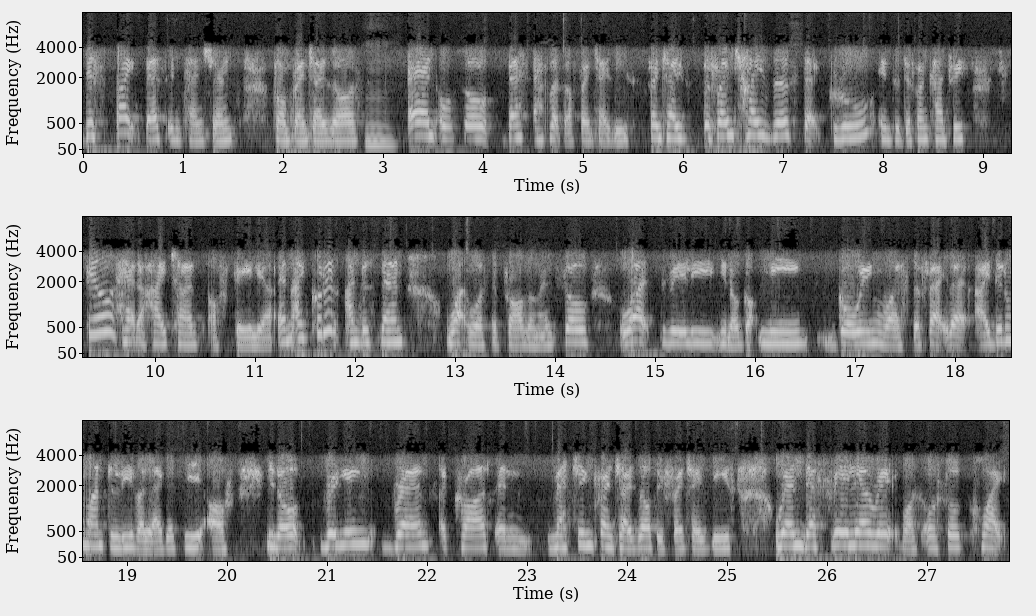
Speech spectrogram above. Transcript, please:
despite best intentions from franchisors and also best efforts of franchisees, franchise the franchises that grew into different countries still had a high chance of failure. And I couldn't understand what was the problem. And so what really, you know, got me going was the fact that I didn't want to leave a legacy of, you know, bringing brands across and matching franchisors with franchisees when their failure rate was also quite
